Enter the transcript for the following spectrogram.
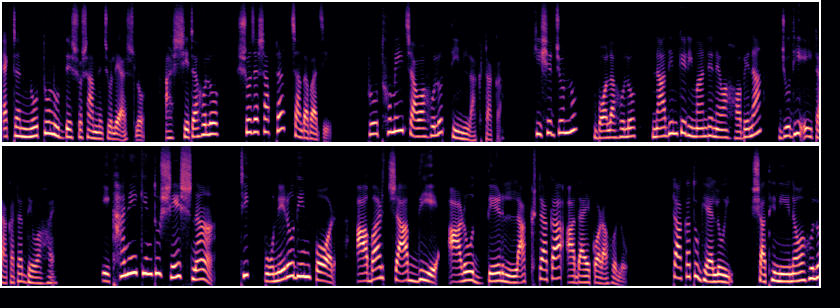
একটা নতুন উদ্দেশ্য সামনে চলে আসলো, আর সেটা হলো সোজাসাপটা চাঁদাবাজি। প্রথমেই চাওয়া হলো তিন লাখ টাকা। কিসের জন্য? বলা হলো, নাদিমকে রিমান্ডে নেওয়া হবে না যদি এই টাকাটা দেওয়া হয়। এখানেই কিন্তু শেষ না। ঠিক পনেরো দিন পর আবার চাপ দিয়ে আরও দেড় লাখ টাকা আদায় করা হলো। টাকা তো গেলই। সাথে নিয়ে নেওয়া হলো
